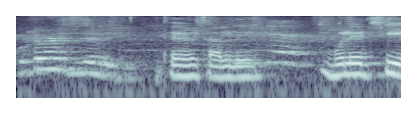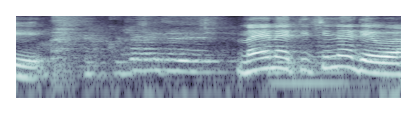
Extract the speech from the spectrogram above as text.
कुठे चालली. बुलेटची. आहे नाही नाही तिची नाही देवा.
